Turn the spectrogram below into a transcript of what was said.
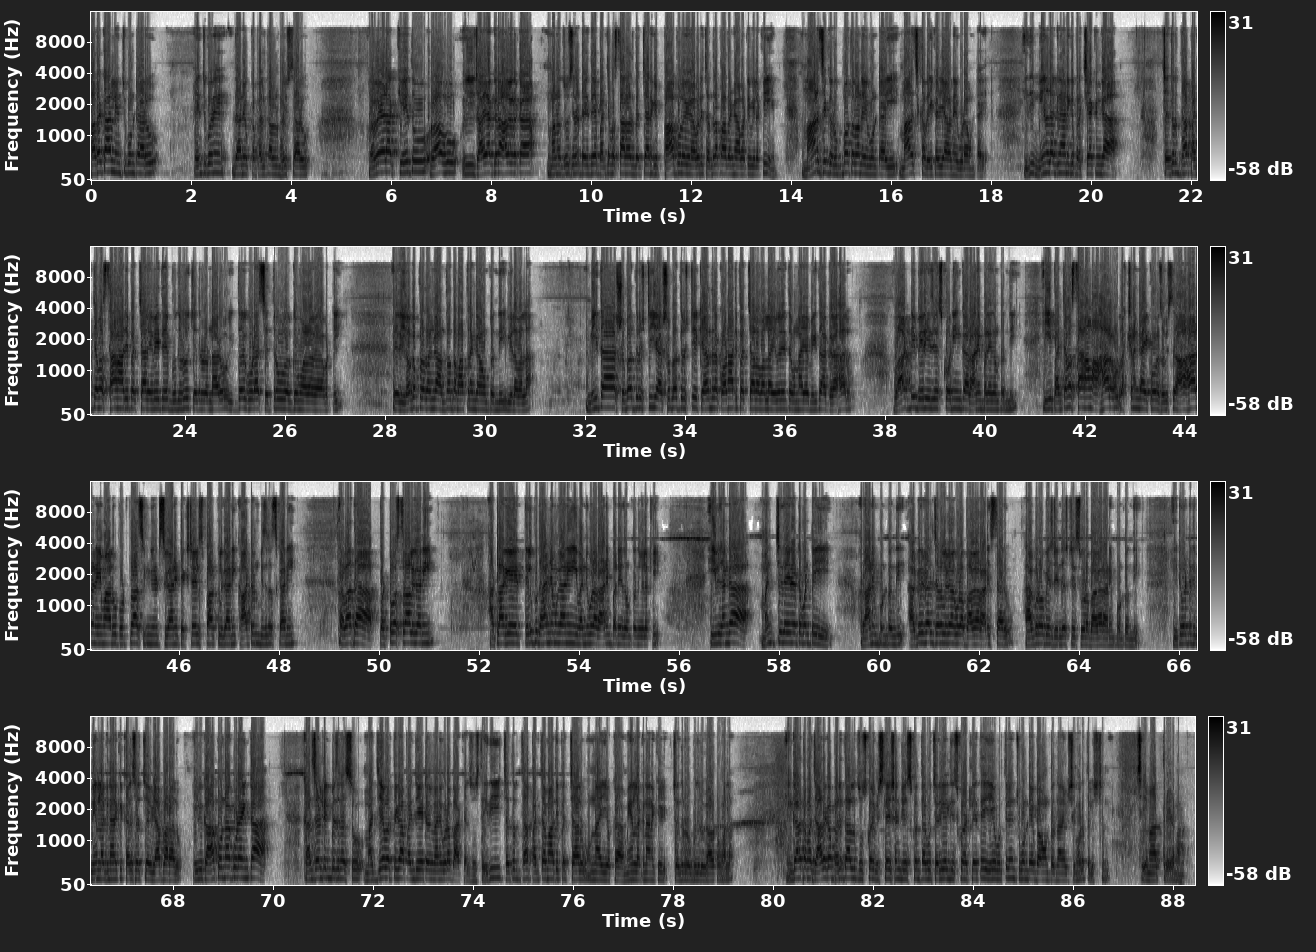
పథకాలను ఎంచుకుంటారు. ఎంచుకొని దాని యొక్క ఫలితాలను భవిస్తారు ఒకవేళ కేతు రాహు ఈ ఛాయాగ్రహాలు కనుక మనం చూసినట్టయితే పంచమ స్థానాధిపత్యానికి పాపులు కాబట్టి చంద్రపాతం కాబట్టి వీళ్ళకి మానసిక రుగ్మతలు అనేవి ఉంటాయి మానసిక వైకల్యాలు అనేవి కూడా ఉంటాయి. ఇది మీన లగ్నానికి ప్రత్యేకంగా చతుర్థ పంచమ స్థానాధిపత్యాలు ఏవైతే బుధుడు చంద్రుడు ఉన్నారో ఇద్దరు కూడా శత్రువు వర్గం కాబట్టి యోగప్రదంగా అంతంత మాత్రంగా ఉంటుంది వీళ్ళ వల్ల. మిగతా శుభ దృష్టి అశుభ దృష్టి కేంద్ర కోణాధిపత్యాల వల్ల ఎవరైతే ఉన్నాయో మిగతా గ్రహాలు వాటిని బేరీ చేసుకొని ఇంకా రాణింపనేది ఉంటుంది. ఈ పంచమ స్థానం ఆహారం లక్షణంగా ఎక్కువగా చూపిస్తుంది ఆహార నియమాలు ఫుడ్ ప్రాసెసింగ్ యూనిట్స్ కానీ టెక్స్టైల్స్ పార్కులు కానీ కాటన్ బిజినెస్ కానీ తర్వాత పట్టు వస్త్రాలు కానీ అట్లాగే తెలుపు ధాన్యం కానీ ఇవన్నీ కూడా రాణింపనేది ఉంటుంది వీళ్ళకి. ఈ విధంగా మంచిదైనటువంటి రాణింపు ఉంటుంది అగ్రికల్చరల్గా కూడా బాగా రాణిస్తారు. ఆగ్రో బేస్డ్ ఇండస్ట్రీస్ కూడా బాగా రాణింపు ఉంటుంది ఇటువంటిది మెయిన్ లగ్నానికి కలిసి వచ్చే వ్యాపారాలు. ఇవి కాకుండా కూడా ఇంకా కన్సల్టింగ్ బిజినెస్ మధ్యవర్తిగా పనిచేయటం ఇవన్నీ కూడా బాగా కలిసి వస్తాయి ఇది చతుర్థ పంచమాధిపత్యాలు ఉన్న ఈ యొక్క మెయిన్ లగ్నానికి చంద్రుడు బుధుడు కావటం వల్ల. ఇంకా తమ జాతక ఫలితాలను చూసుకొని విశ్లేషణ చేసుకొని తగు చర్యలు తీసుకున్నట్లయితే ఏ వృత్తి ఎంచుకుంటే బాగుంటుంది అనే విషయం కూడా తెలుస్తుంది. శ్రీమాత్రే నమః.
